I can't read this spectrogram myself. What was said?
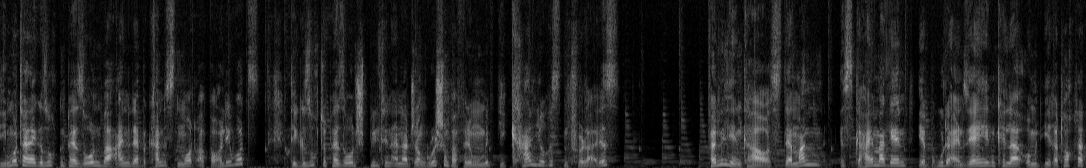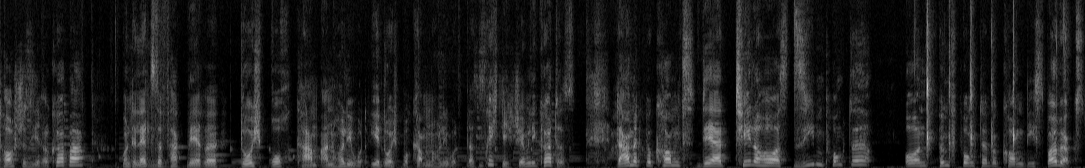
die Mutter der gesuchten Person war eine der bekanntesten Mordopfer Hollywoods. Die gesuchte Person spielte in einer John Grisham-Verfilmung mit, die kein Juristenthriller ist. Familienchaos. Der Mann ist Geheimagent, ihr Bruder ein Serienkiller und mit ihrer Tochter tauschte sie ihre Körper. Und der letzte Fakt wäre, Durchbruch kam an Hollywood. Ihr Durchbruch kam an Hollywood. Das ist richtig, Jamie Lee Curtis. Damit bekommt der Telehorst sieben Punkte und fünf Punkte bekommen die Spoilbergs.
